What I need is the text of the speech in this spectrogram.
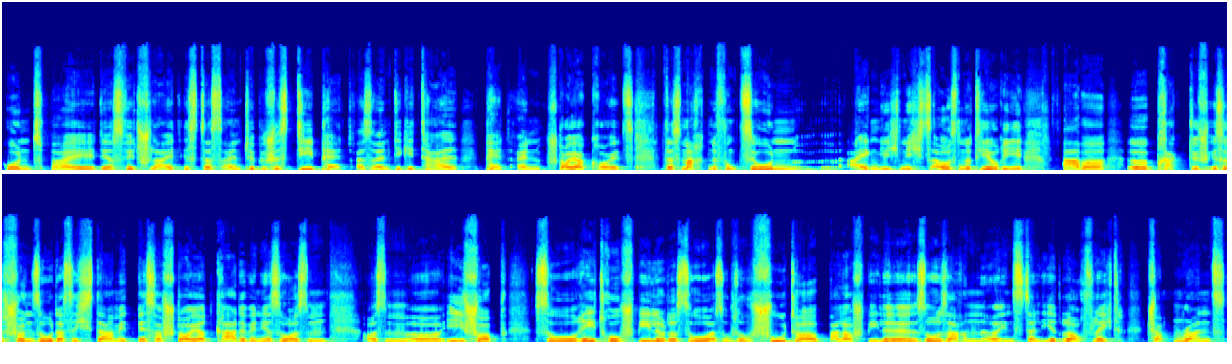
Und bei der Switch Lite ist das ein typisches D-Pad, also ein Digital-Pad, ein Steuerkreuz. Das macht eine Funktion äh, eigentlich nichts aus in der Theorie, aber äh, praktisch ist es schon so, dass sich damit besser steuert. Gerade wenn ihr so aus dem, aus dem äh, E-Shop so Retro-Spiele oder so, also so Shooter, Ballerspiele, so Sachen äh, installiert oder auch vielleicht Jump'n'Runs,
